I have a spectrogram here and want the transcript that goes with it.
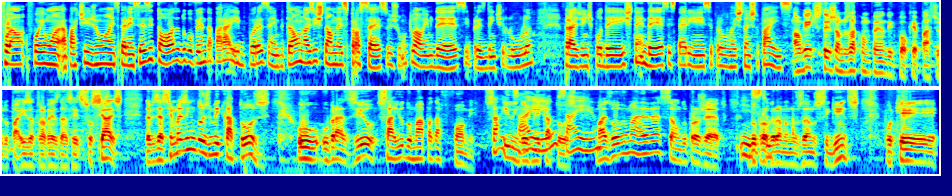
foi, uma, foi uma, a partir de uma experiência exitosa do governo da Paraíba, por exemplo. Então nós estamos nesse processo junto junto ao MDS, presidente Lula, para a gente poder estender essa experiência para o restante do país. Alguém que esteja nos acompanhando em qualquer parte do país através das redes sociais deve dizer assim, mas em 2014 o, o Brasil saiu do mapa da fome. Saiu em saiu, 2014. Saiu. Mas houve uma reversão do projeto, Isso. do programa nos anos seguintes, porque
